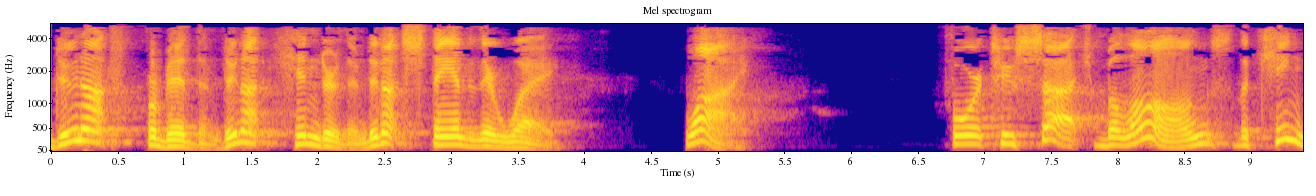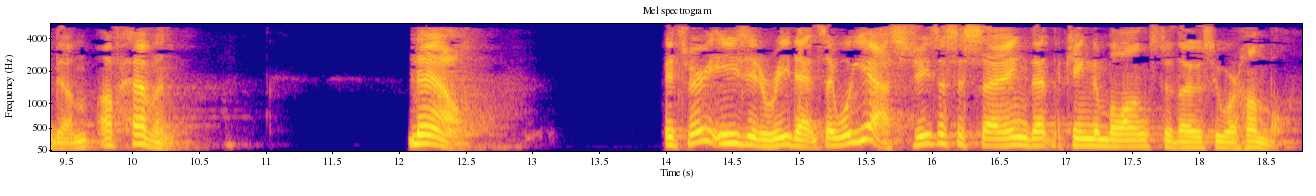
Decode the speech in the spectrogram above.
Do not forbid them. Do not hinder them. Do not stand in their way. Why? For to such belongs the kingdom of heaven. Now, it's very easy to read that and say, well, yes, Jesus is saying that the kingdom belongs to those who are humble,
